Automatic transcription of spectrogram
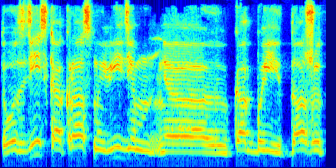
то вот здесь как раз мы видим э, как бы даже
